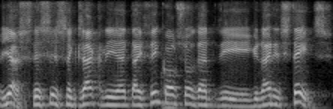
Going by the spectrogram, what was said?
Yes, this is exactly, and I think also that the United States,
